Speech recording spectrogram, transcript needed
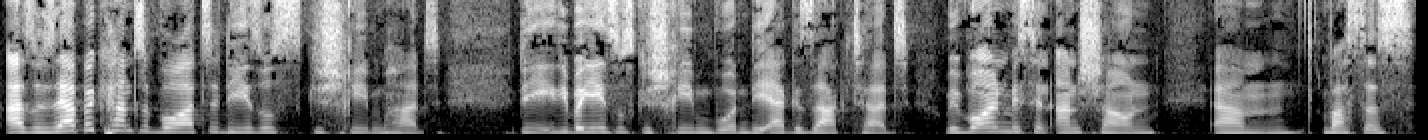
Also sehr bekannte Worte, die Jesus geschrieben hat, die über Jesus geschrieben wurden, die er gesagt hat. Wir wollen ein bisschen anschauen, ähm, was das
